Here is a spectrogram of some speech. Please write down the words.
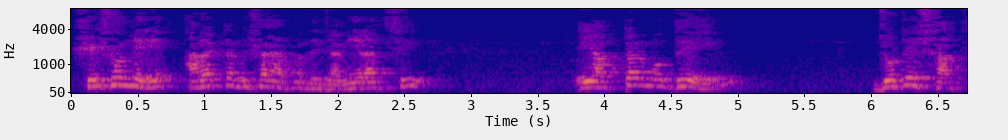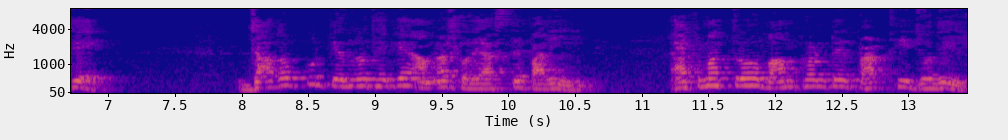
সেই সঙ্গে আর একটা বিষয় আপনাদের জানিয়ে রাখছি। এই আটটার মধ্যে জোটের সাথে যাদবপুর কেন্দ্র থেকে আমরা সরে আসতে পারি। একমাত্র বামফ্রন্টের প্রার্থী যদি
